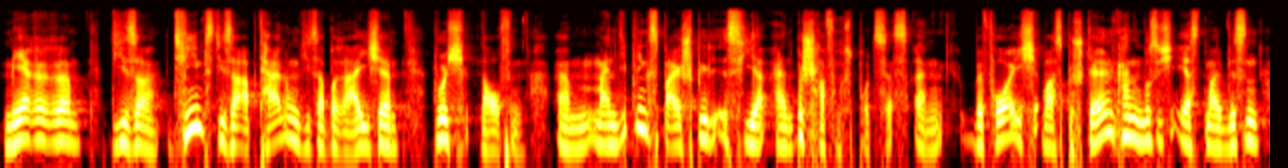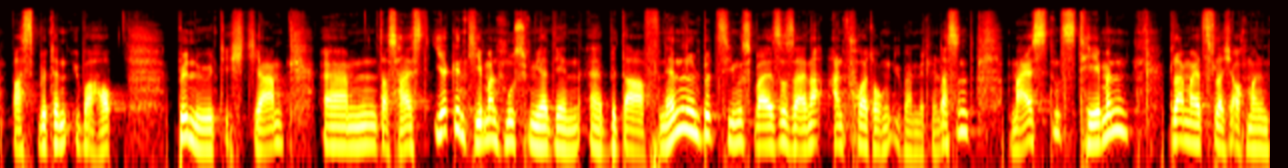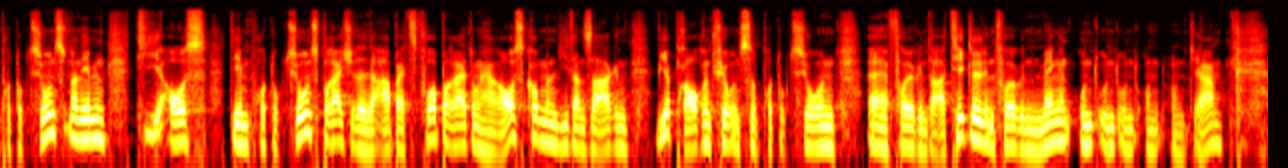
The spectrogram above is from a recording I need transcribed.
mehrere dieser Teams, dieser Abteilungen, dieser Bereiche durchlaufen. Ähm, mein Lieblingsbeispiel ist hier ein Beschaffungsprozess. Ähm, bevor ich was bestellen kann, muss ich erstmal wissen, was wird denn überhaupt benötigt. Ja, ähm, das heißt, irgendjemand muss mir den äh, Bedarf nennen beziehungsweise seine Anforderungen übermitteln. Das sind meistens Themen, bleiben wir jetzt vielleicht auch mal im Produktionsunternehmen, die aus dem Produktionsbereich oder der Arbeitsvorbereitung herauskommen, die dann sagen, wir brauchen für unsere Produktion äh, folgende Artikel in folgenden Mengen und und und und und ja.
